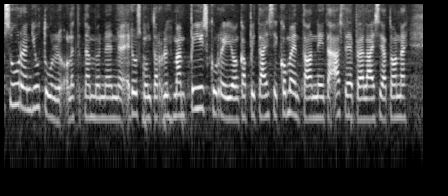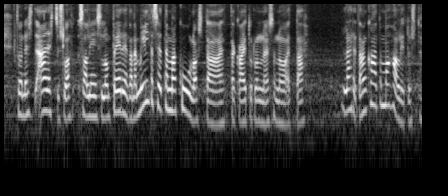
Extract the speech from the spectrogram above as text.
suuren jutun, olette tämmöinen eduskuntaryhmän piiskuri, jonka pitäisi komentaa niitä SDP-läisiä tuonne, tuonne äänestyssaliin silloin perjantaina. Miltä se tämä kuulostaa, että Kai Turunen sanoo, että lähdetään kaatamaan hallitusta?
